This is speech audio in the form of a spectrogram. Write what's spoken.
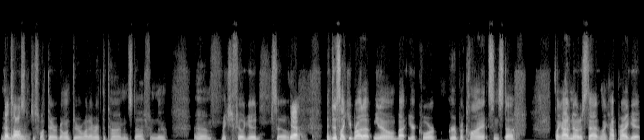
and, That's uh, awesome. just what they were going through or whatever at the time and stuff and uh, um makes you feel good so Yeah. and just like you brought up you know about your core group of clients and stuff. It's like i've noticed that like i probably get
